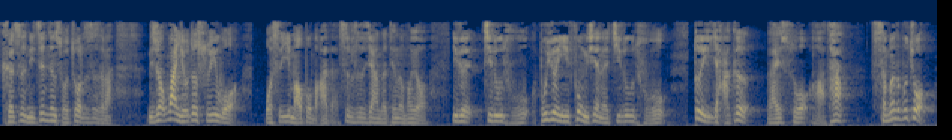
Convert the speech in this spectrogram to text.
可是你真正所做的是什么？你说万有都属于我，我是一毛不拔的，是不是这样的？听众朋友，一个基督徒不愿意奉献的基督徒，对雅各来说啊，他什么都不做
